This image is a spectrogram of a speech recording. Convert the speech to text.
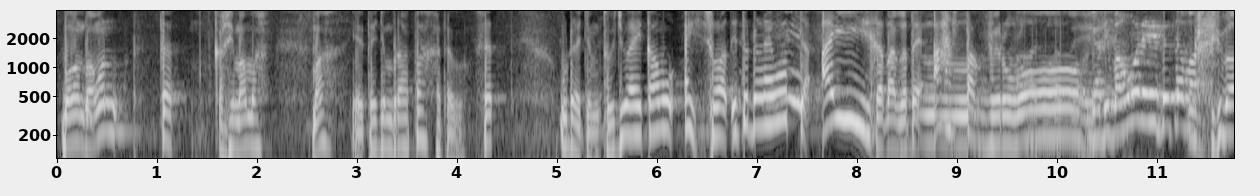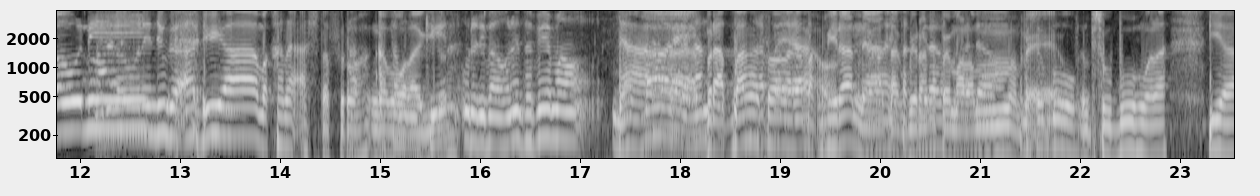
Bangun-bangun, tet kasih mama. Mah, ya teh jam berapa kata gue. Set. udah jam 7 ay kamu eh sholat itu udah lewat ya ay kata gue teh astagfirullah Gak dibangunin itu sama dibangunin Dibangunin juga, aduh. iya makanya astagfirullah nggak mau lagi mungkin udah dibangunin tapi emang berat Ya, banget ya kan? berat banget Capek soalnya ya. takbiran Oh, ya, iya, takbiran sampai malam sampai subuh. sampai subuh malah. Iya,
